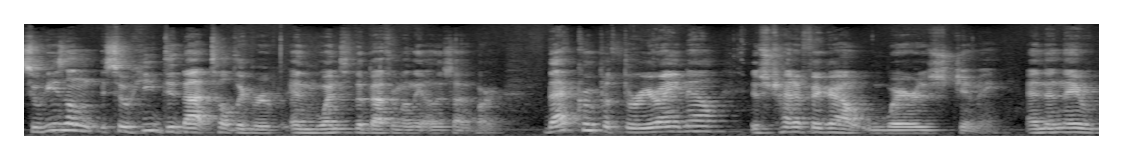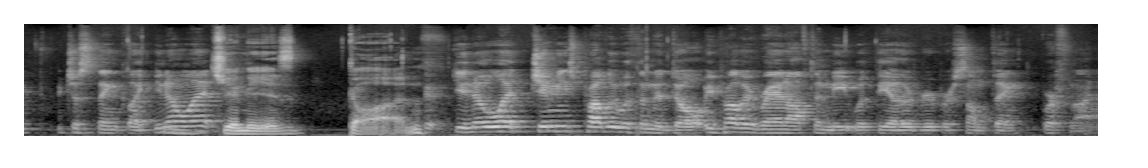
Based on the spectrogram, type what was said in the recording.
So he's on. So he did not tell the group and went to the bathroom on the other side of the park. That group of three right now is trying to figure out where's Jimmy, and then they just think like, you know mm. what? Jimmy is gone. You know what? Jimmy's probably with an adult. He probably ran off to meet with the other group or something. We're fine.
